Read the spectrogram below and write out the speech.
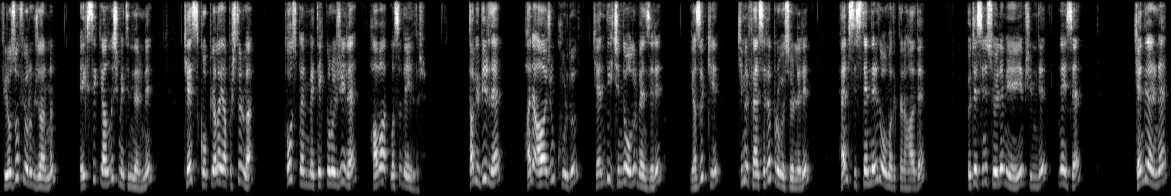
filozof yorumcularının eksik yanlış metinlerini kes kopyala yapıştırla toz pembe teknolojiyle hava atması değildir. Tabi bir de hani ağacın kurdu kendi içinde olur benzeri yazık ki kimi felsefe profesörleri hem sistemleri de olmadıkları halde ötesini söylemeyeyim şimdi neyse kendilerine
